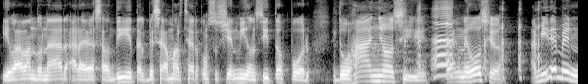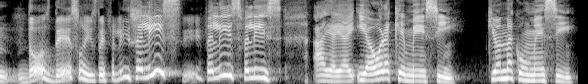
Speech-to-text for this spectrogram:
y va a abandonar Arabia Saudí. Tal vez se va a marchar con sus 100 milloncitos por dos años y gran negocio. A mí denme dos de esos y estoy feliz. Feliz, Sí. feliz, feliz. Ay, ay, ay. Y ahora que Messi, ¿qué onda con Messi?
